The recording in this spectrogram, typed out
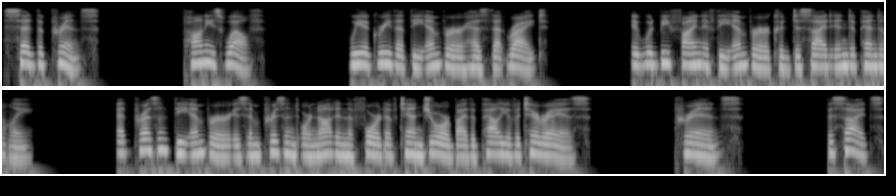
Said the prince. Pani's wealth. We agree that the emperor has that right. It would be fine if the emperor could decide independently. At present the emperor is imprisoned or not in the fort of Tanjore by the Palyavatarayas. Prince. Besides,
